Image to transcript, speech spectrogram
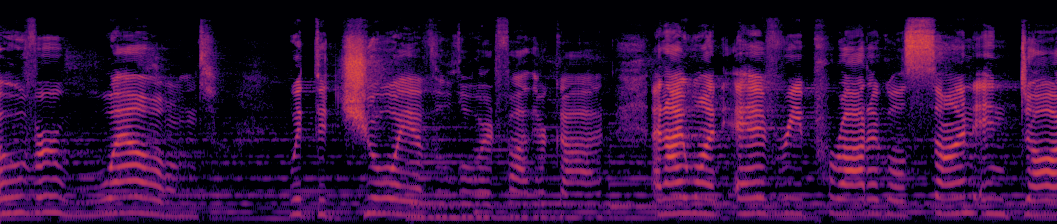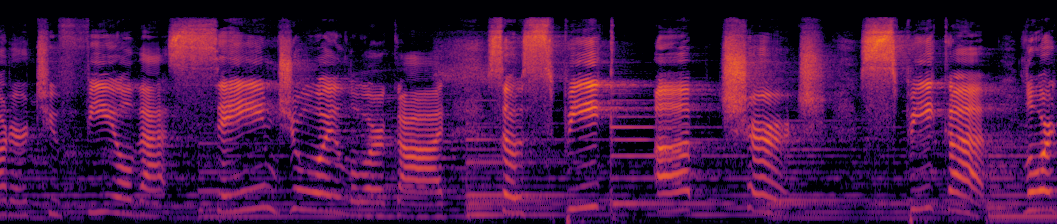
overwhelmed with the joy of the Lord, Father God. And I want every prodigal son and daughter to feel that same joy, Lord God. So speak up, church. Speak up. Lord,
